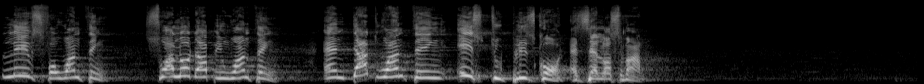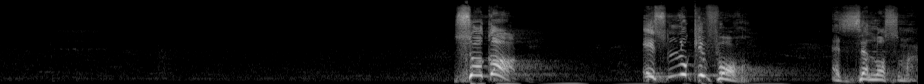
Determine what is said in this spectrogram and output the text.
lives for one thing, swallowed up in one thing, and that one thing is to please God, a zealous man. So God is looking for a zealous man.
